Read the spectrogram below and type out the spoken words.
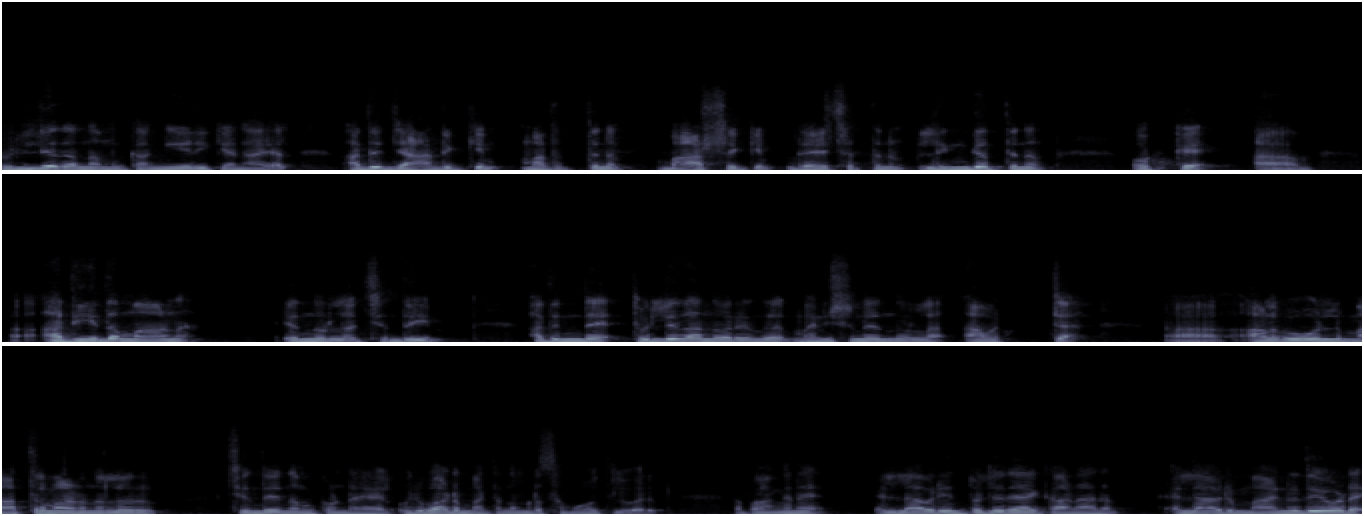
തുല്യത നമുക്ക് അംഗീകരിക്കാനായാൽ അത് ജാതിക്കും മതത്തിനും ഭാഷയ്ക്കും ദേശത്തിനും ലിംഗത്തിനും ഒക്കെ അതീതമാണ് എന്നുള്ള ചിന്തയും അതിന്റെ തുല്യത എന്ന് പറയുന്നത് മനുഷ്യൻ എന്നുള്ള ആ ഒറ്റ അളവ് പോലും മാത്രമാണെന്നുള്ളൊരു ചിന്തയും നമുക്കുണ്ടായാൽ ഒരുപാട് മാറ്റം നമ്മുടെ സമൂഹത്തിൽ വരും. അപ്പോൾ അങ്ങനെ എല്ലാവരെയും തുല്യതയായി കാണാനും എല്ലാവരും മാന്യതയോടെ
